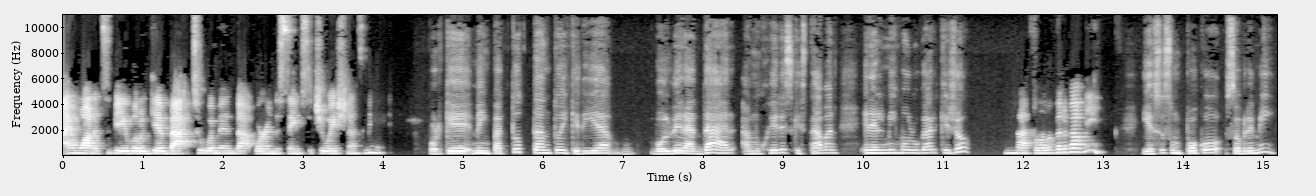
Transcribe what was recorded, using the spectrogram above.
I wanted to be able to give back to women that were in the same situation as me. porque me impactó tanto y quería volver a dar a mujeres que estaban en el mismo lugar que yo. And that's a little bit about me. Y eso es un poco sobre mí.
